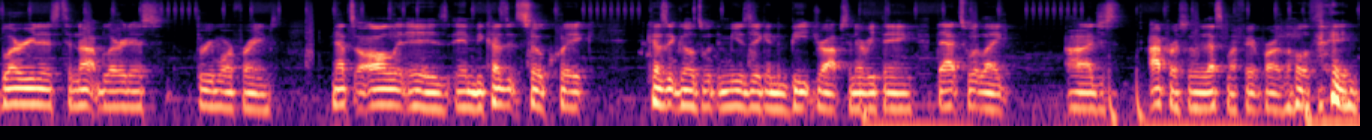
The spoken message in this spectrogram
blurriness to not blurriness, three more frames. That's all it is. And because it's so quick, because it goes with the music and the beat drops and everything, that's what like, I just, I personally, that's my favorite part of the whole thing.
